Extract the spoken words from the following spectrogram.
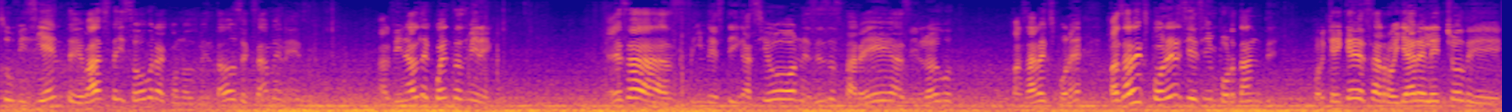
suficiente, basta y sobra con los mentados exámenes. Al final de cuentas, miren, esas investigaciones, esas tareas y luego pasar a exponer. Pasar a exponer sí es importante, Porque hay que desarrollar el hecho de,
